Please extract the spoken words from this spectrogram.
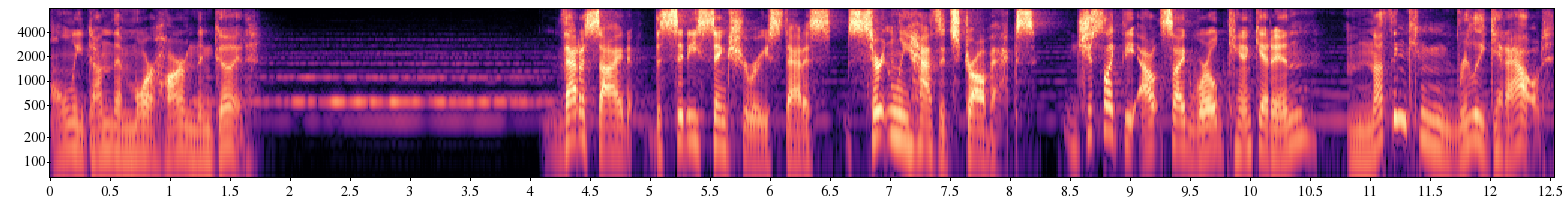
only done them more harm than good. That aside, the city's sanctuary status certainly has its drawbacks. Just like the outside world can't get in, nothing can really get out.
